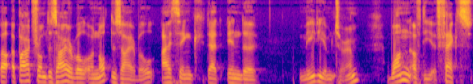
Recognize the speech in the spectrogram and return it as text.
Well, apart from desirable or not desirable, I think that in the medium term, one of the effects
